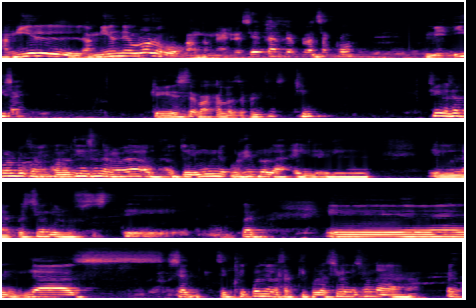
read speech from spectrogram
a mí el, a mí el neurólogo cuando me receta el Deflazacort me dice que este baja las defensas. Sí. Sí, o sea, por ejemplo, cuando, cuando tienes una enfermedad au- autoinmune, por ejemplo, la, el- la cuestión de los, este, bueno, eh, las, se, se te ponen las articulaciones, una, bueno,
